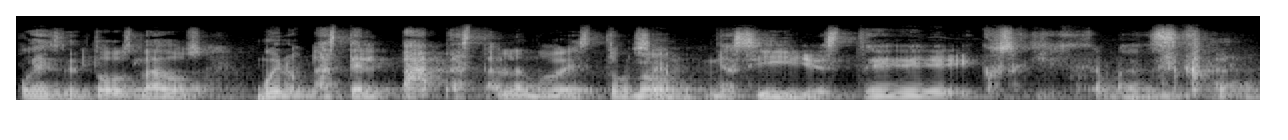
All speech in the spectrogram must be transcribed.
pues de todos lados. Bueno, hasta el Papa está hablando de esto, ¿no? Sí. Y así, este, cosa que jamás como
